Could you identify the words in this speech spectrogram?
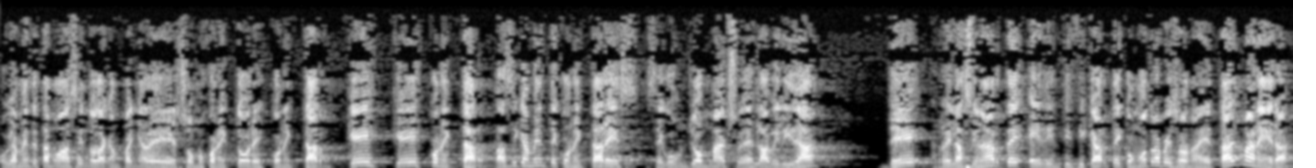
Obviamente estamos haciendo la campaña de Somos Conectores, conectar. ¿Qué es, qué es conectar? Básicamente conectar es, según John Maxwell, es la habilidad de relacionarte e identificarte con otra persona de tal manera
